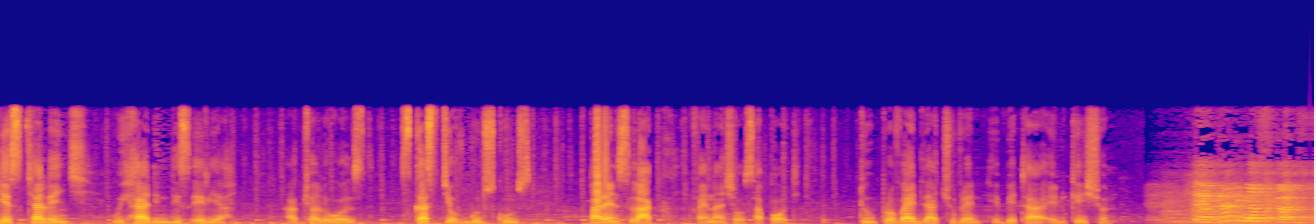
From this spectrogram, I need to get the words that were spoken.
biggest challenge we had in this area actually was scarcity of good schools. Parents lack financial support to provide their children a better education. They are telling us that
